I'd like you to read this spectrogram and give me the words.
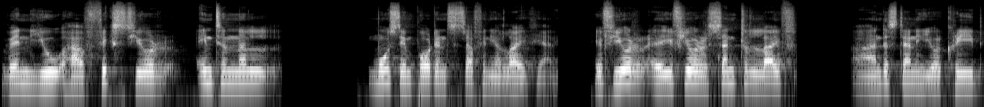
when you have fixed your internal most important stuff in your life yani. If your if your central life uh, understanding your creed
